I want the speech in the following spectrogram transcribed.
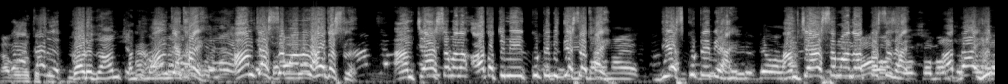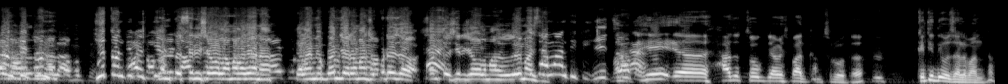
काढू आमच्या आमच्यात आहे आमच्या समानात आहे तसलं आमच्या समानात आता तुम्ही कुठे बी देशात आहे? देश कुठे बी आहे? आमच्या समानात तसंच आहे. आता हिथून तिथून हिथून तिथून संत श्री शेवाला मला द्या ना. त्याला आम्ही बंजारा माणसं कुठे जाऊ? संत श्री शेवाला मला लय माणसं हे हा जो चौक ज्यावेळेस बांधकाम सुरू होतं किती दिवस झालं बांधकाम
